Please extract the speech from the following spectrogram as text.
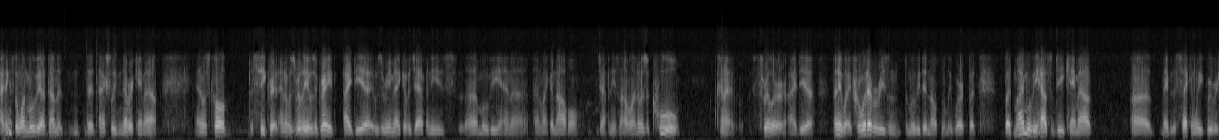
I think it's the one movie I've done that that actually never came out, and it was called the Secret, and it was really it was a great idea. It was a remake of a Japanese uh, movie and a and like a novel, Japanese novel, and it was a cool kind of thriller idea. But anyway, for whatever reason, the movie didn't ultimately work. But but my movie House of D came out uh, maybe the second week we were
